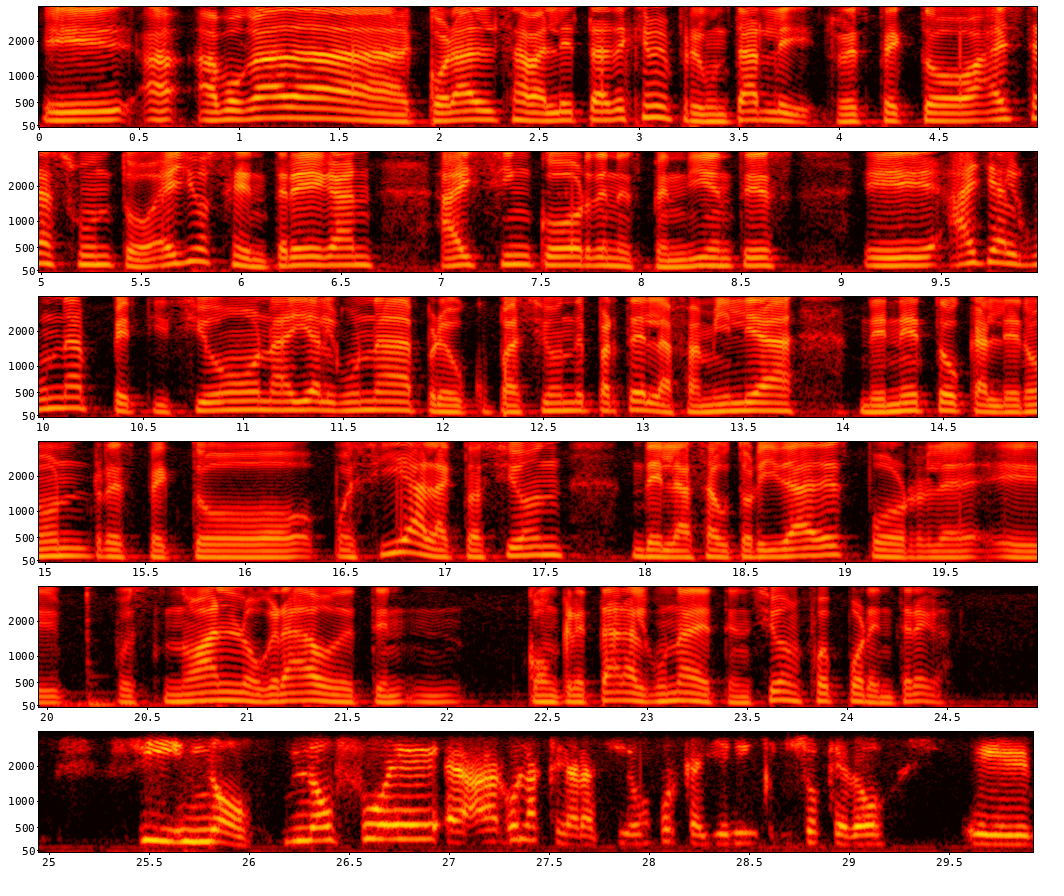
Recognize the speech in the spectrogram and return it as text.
Eh, abogada Coral Zabaleta, déjeme preguntarle respecto a este asunto. Ellos se entregan, hay cinco órdenes pendientes. Eh, ¿Hay alguna petición, hay alguna preocupación de parte de la familia de Neto Calderón respecto, pues sí, a la actuación de las autoridades por, eh, pues no han logrado detener concretar alguna detención, fue por entrega. Sí, no, no fue, hago la aclaración porque ayer incluso quedó eh,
